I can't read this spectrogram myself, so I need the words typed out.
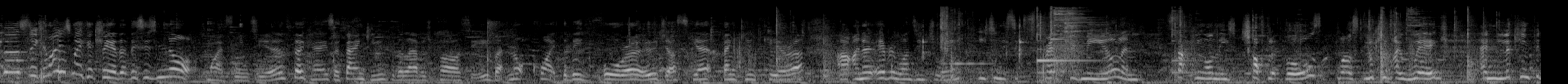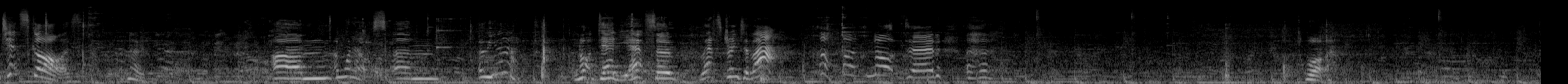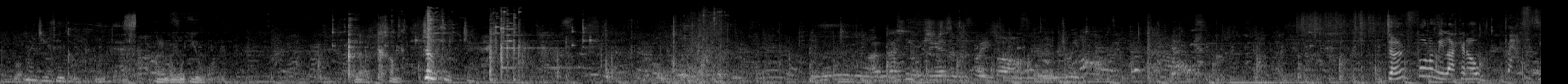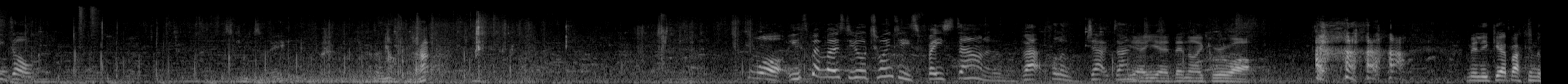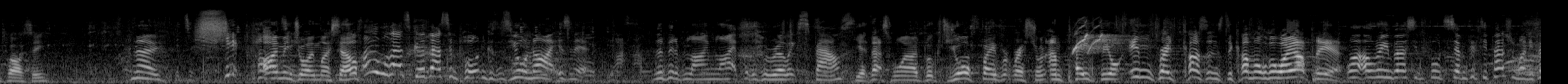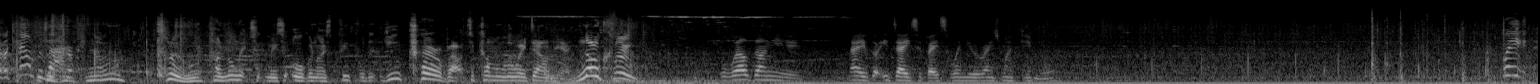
Firstly, can I just make it clear that this is not my 40th? Okay, so thank you for the lavish party, but not quite the big 4-0 just yet. Thank you, Kira. Uh, I know everyone's enjoying eating this expensive meal and sucking on these chocolate balls whilst looking at my wig and looking for tit scars. No. Um, and what else? Um, oh yeah, I'm not dead yet, so let's drink to that. not dead. Uh, what? What made you think I would want this? I don't know what you want. No, come on. Don't you dare. Don't follow me like an old Battersea dog. Excuse me. I've had enough of that. What? You spent most of your 20s face down in a vat full of Jack Daniels? yeah, yeah, then I grew up. Milly, get back in the party. No, it's a shit party. I'm enjoying myself. Oh, well, that's good. That's important because it's your night, isn't it? A little bit of limelight for the heroic spouse. Yeah, that's why I booked your favourite restaurant and paid for your inbred cousins to come all the way up here. Well, I'll reimburse you the 4750 petrol money for the camper You have no clue how long it took me to organise people that you care about to come all the way down here. No clue! Well, well done, you. Now you've got your database when you arrange my funeral. Wait,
